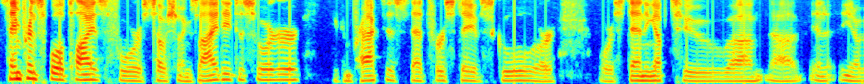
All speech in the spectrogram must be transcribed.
same principle applies for social anxiety disorder. You can practice that first day of school or or standing up to um, uh, in, you know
